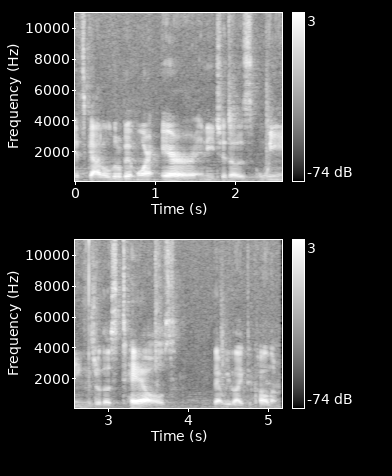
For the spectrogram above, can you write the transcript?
It's got a little bit more error in each of those wings or those tails that we like to call them.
